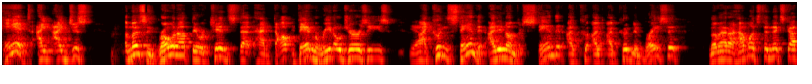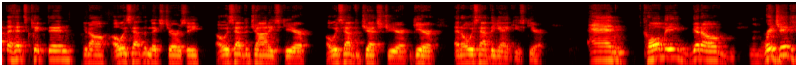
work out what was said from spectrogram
can't. I I just and listen, growing up, there were kids that had Dan Marino jerseys. Yeah. I couldn't stand it. I didn't understand it. I, could, I, I couldn't embrace it. No matter how much the Knicks got the heads kicked in, you know, always had the Knicks jersey, always had the Johnny's gear, always had the Jets gear, gear, and always had the Yankees gear. And call me, you know, rigid,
